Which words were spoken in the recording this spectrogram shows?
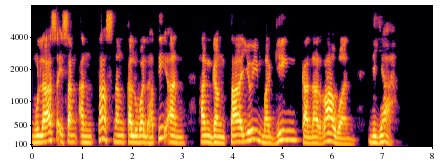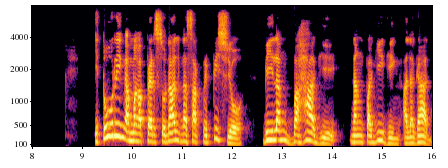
mula sa isang antas ng kalwalhatian hanggang tayo'y maging kalarawan niya. Ituring ang mga personal na sakripisyo bilang bahagi ng pagiging alagad.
